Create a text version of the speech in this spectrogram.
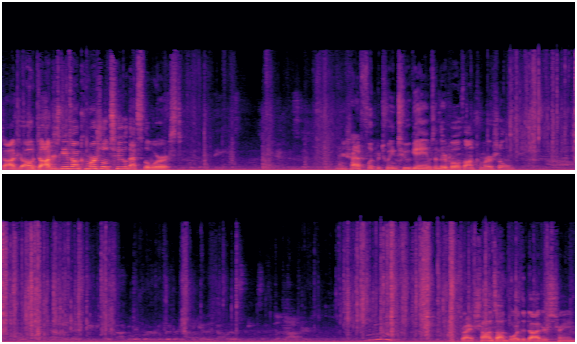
Dodgers? Oh, Dodgers games on commercial too. That's the worst. When you're trying to flip between two games and they're both on commercial. Right. Sean's on board the Dodgers train.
